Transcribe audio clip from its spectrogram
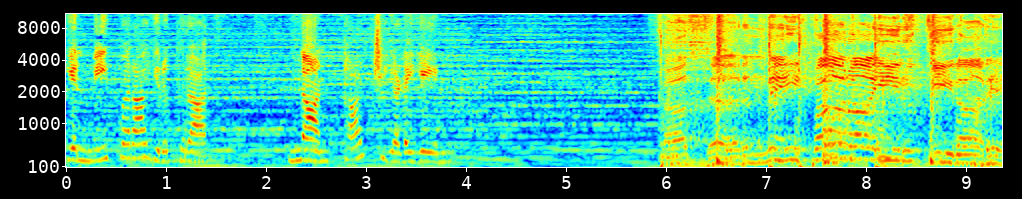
என் மேய்ப்பராயிருக்கிறார். நான் தாழ்ச்சியடையேன். கத்தரன் மெய்ப்பாராயிருக்கிறாரே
